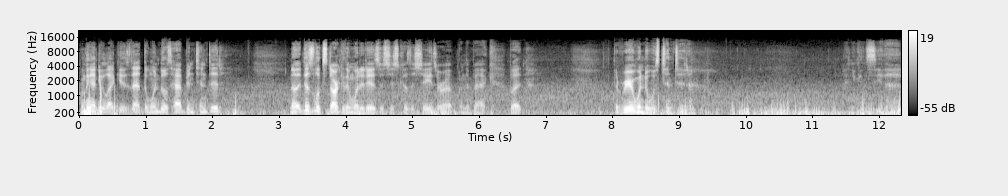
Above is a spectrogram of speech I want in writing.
one thing I do like is that the windows have been tinted. Now it does looks darker than what it is. It's just because the shades are up in the back. But the rear window was tinted, and you can see that.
